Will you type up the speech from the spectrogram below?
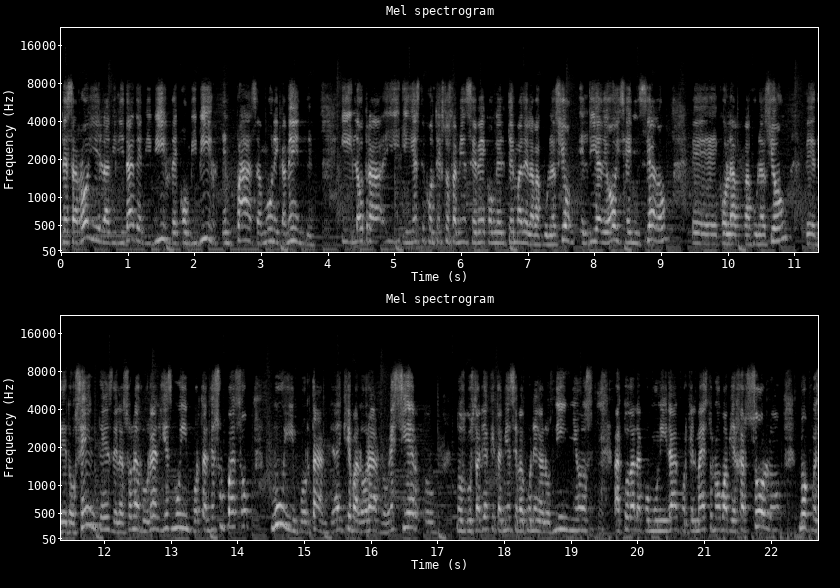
desarrolle la habilidad de vivir, de convivir en paz, armónicamente. Y la otra, y, este contexto también se ve con el tema de la vacunación. El día de hoy se ha iniciado eh, con la vacunación de, de, docentes de la zona rural y es muy importante, es un paso muy importante, hay que valorarlo. Es cierto, nos gustaría que también se vacunen a los niños, a toda la comunidad, porque el maestro no va a viajar solo, no, pues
